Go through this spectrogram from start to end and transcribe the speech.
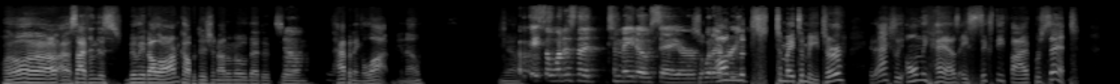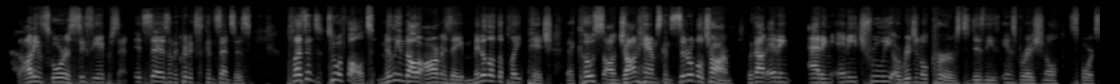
Well, uh, aside from this million dollar arm competition, I don't know that it's No. um, happening a lot. You know. Yeah. Okay, so what does the tomato say or So whatever? on the t- tomato meter, it actually only has a sixty-five percent. The audience score is sixty-eight percent. It says in the critics' consensus. Pleasant to a fault, Million Dollar Arm is a middle of the plate pitch that coasts on Jon Hamm's considerable charm without adding adding any truly original curves to Disney's inspirational sports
